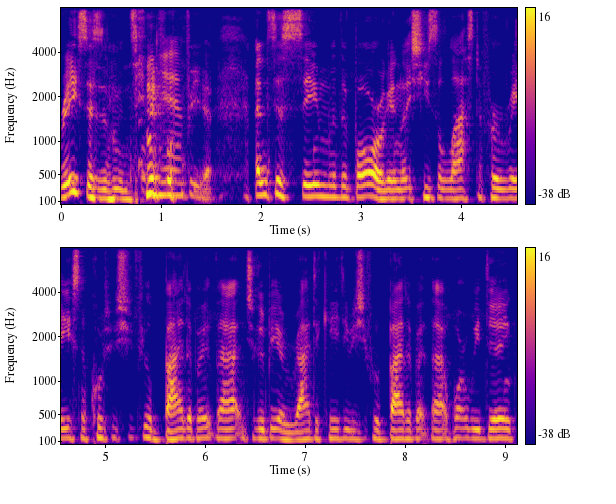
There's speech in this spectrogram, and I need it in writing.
racism and xenophobia, and it's the same with the Borg. And like she's the last of her race, and of course we should feel bad about that, and she's going to be eradicated. We should feel bad about that. What are we doing?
